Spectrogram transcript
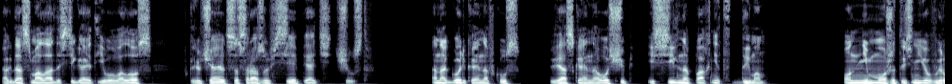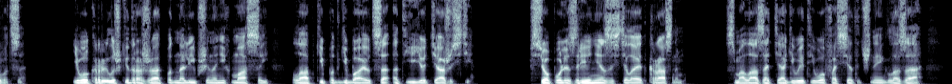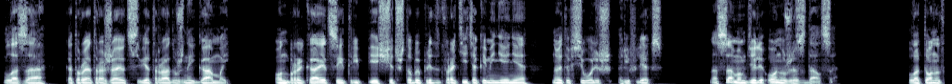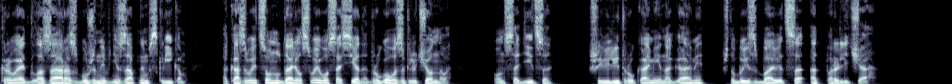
Когда смола достигает его волос, включаются сразу все пять чувств. Она горькая на вкус, вязкая на ощупь и сильно пахнет дымом. Он не может из нее вырваться. Его крылышки дрожат под налипшей на них массой, лапки подгибаются от ее тяжести. Все поле зрения застилает красным. Смола затягивает его фасеточные глаза, глаза, которые отражают свет радужной гаммой. Он брыкается и трепещет, чтобы предотвратить окаменение, но это всего лишь рефлекс. На самом деле он уже сдался. Платон открывает глаза, разбуженный внезапным вскриком. Оказывается, он ударил своего соседа, другого заключенного. Он садится, шевелит руками и ногами, чтобы избавиться от паралича.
